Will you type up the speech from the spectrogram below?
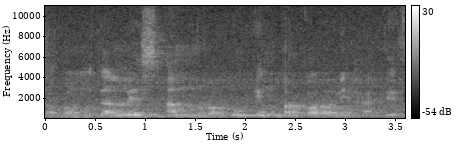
sapa mudallis amrohu ing perkoroni hadis.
